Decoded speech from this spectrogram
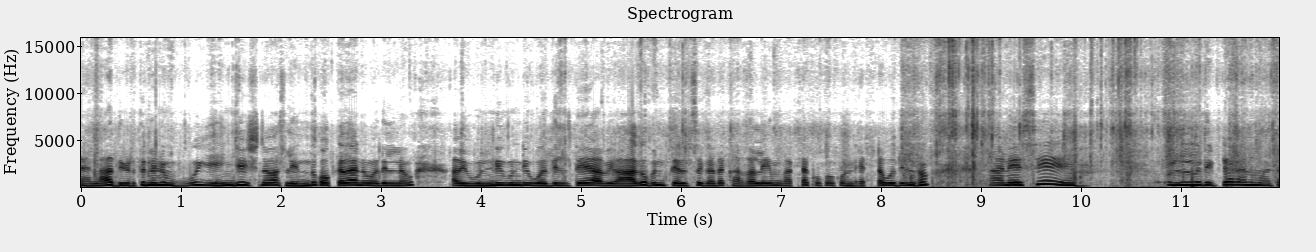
ఎలా తిడుతున్నా నువ్వు? ఏం చేసినావు? అసలు ఎందుకు ఒక్కదాన్ని వదిలినావు? అవి ఉండి ఉండి వదిలితే అవి ఆగవని తెలుసు కదా. కర్రలు ఏం కట్టకోకుండా ఎట్ట వదిలినావు? అనేసి ఫుల్ తిట్టారనమాట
